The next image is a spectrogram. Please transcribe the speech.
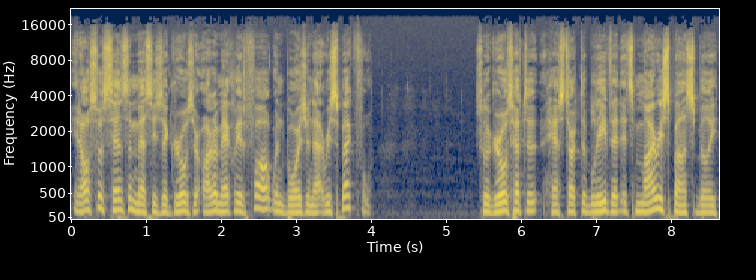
It also sends a message that girls are automatically at fault when boys are not respectful. So the girls have to have start to believe that it's my responsibility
